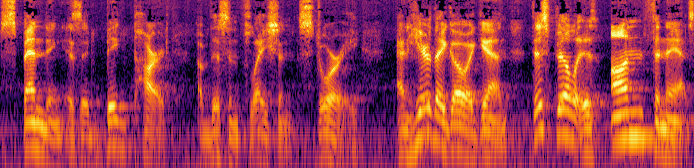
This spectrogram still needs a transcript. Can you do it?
spending is a big part of this inflation story. And here they go again. This bill is unfinanced.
